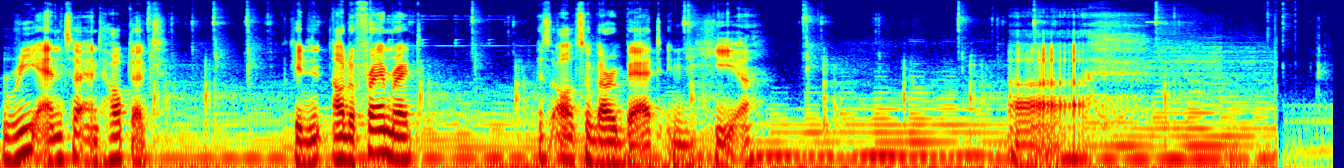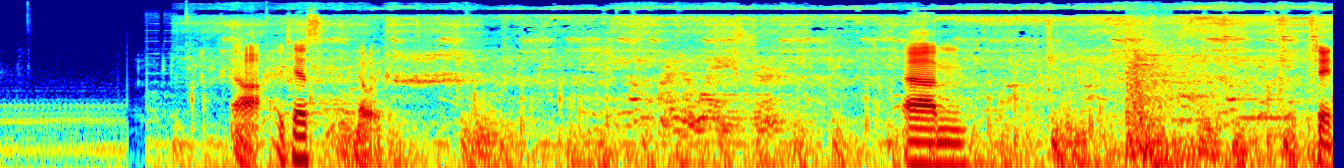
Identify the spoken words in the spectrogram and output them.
re-enter and hope that... Okay, now the frame rate is also very bad in here. Uh, ah, it has... No, it... Right away, sir. Um, shit.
